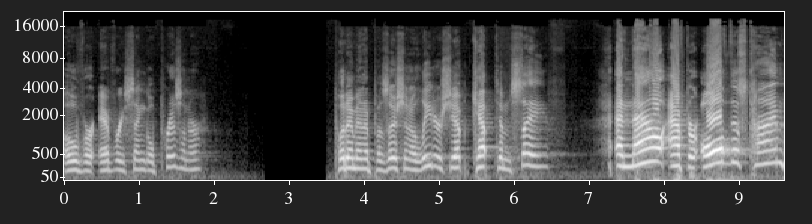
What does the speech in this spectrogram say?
over every single prisoner, put him in a position of leadership, kept him safe. And now, after all this time,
